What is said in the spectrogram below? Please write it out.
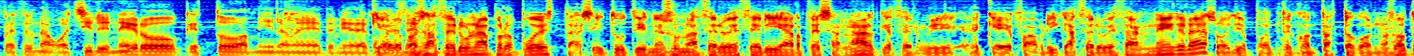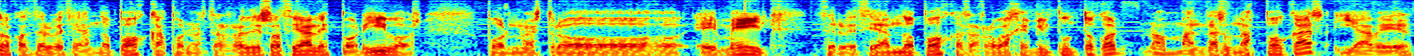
parece un aguachile negro que esto a mí no me termina de Queremos convencer. hacer una propuesta. Si tú tienes una cervecería artesanal que, que fabrica cervezas negras, oye, ponte en contacto con nosotros, con Cerveceando Podcast, por nuestras redes sociales, por Ivos, por nuestro email, cerveceandopodcast.gmail.com, nos mandas unas pocas y a ver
